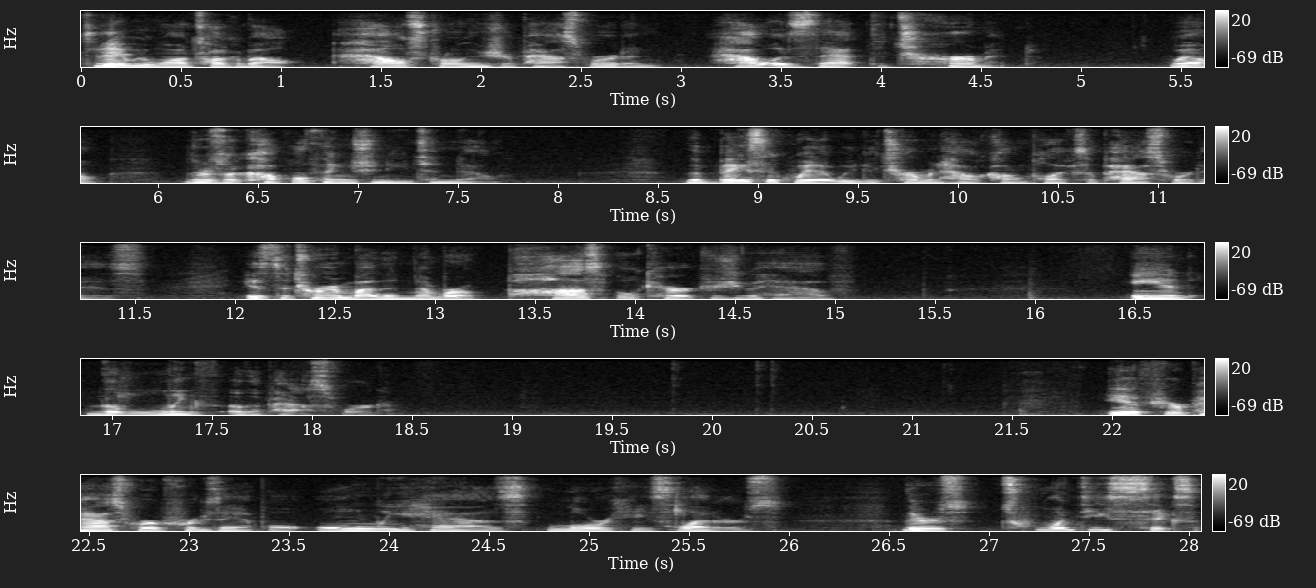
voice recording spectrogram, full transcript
Today we want to talk about how strong is your password and how is that determined? Well, there's a couple things you need to know. The basic way that we determine how complex a password is is determined by the number of possible characters you have and the length of the password. If your password, for example, only has lowercase letters, there's 26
